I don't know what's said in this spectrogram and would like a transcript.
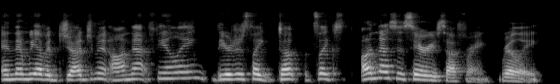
and then we have a judgment on that feeling. You're just like it's like unnecessary suffering, really.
